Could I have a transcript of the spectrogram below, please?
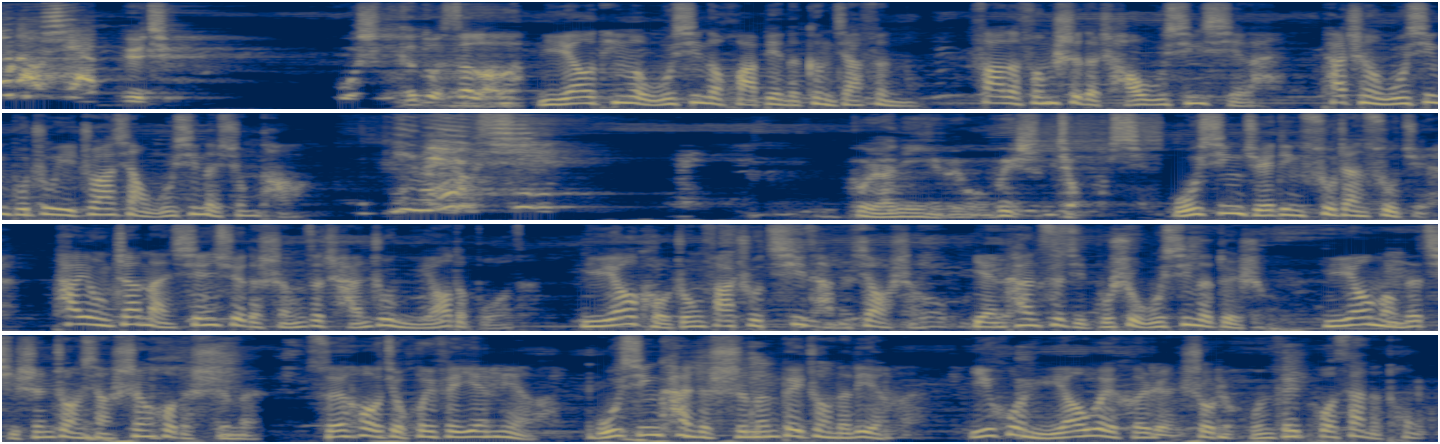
什么东西？月起，我是你的段三郎啊！女妖听了吴昕的话，变得更加愤怒，发了疯似的朝吴昕袭来。她趁吴昕不注意，抓向吴昕的胸膛。你没有心，不然你以为我为什么叫吴昕？吴昕决定速战速决，他用沾满鲜血的绳子缠住女妖的脖子。女妖口中发出凄惨的叫声，眼看自己不是吴昕的对手，女妖猛地起身撞向身后的石门，随后就灰飞烟灭了。吴昕看着石门被撞的裂痕，疑惑女妖为何忍受着魂飞魄散的痛苦，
